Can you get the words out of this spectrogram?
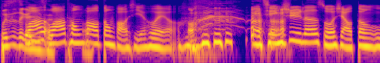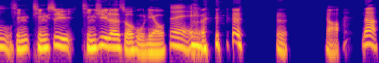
不是这个我要意思。我要通报动保协会哦，你情绪勒索小动物，情情绪情绪勒索虎妞。对，好，那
